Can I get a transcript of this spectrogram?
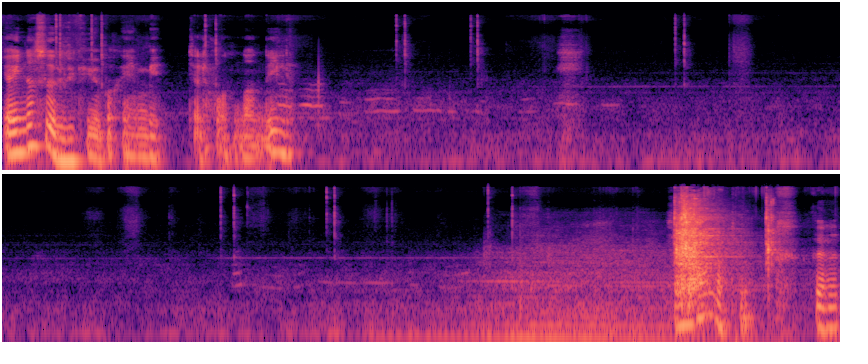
Yayın nasıl gözüküyor bakayım bir telefondan değil de. Anlatıyorsun? Ferhat.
